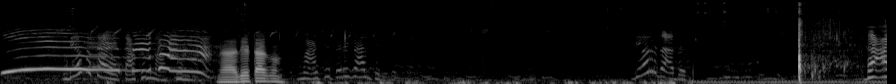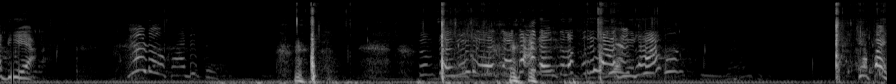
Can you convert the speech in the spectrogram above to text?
दे ना टाळ्या टाकून मागं. हा दे टाकून. मासे तरी घालतील लोक. दे रे दादा. दादिया. व्हिडिओ काढतोय तुमचा व्हिडिओ दाद्याने तुला पुरी वाजवील, हा? घे पाय.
